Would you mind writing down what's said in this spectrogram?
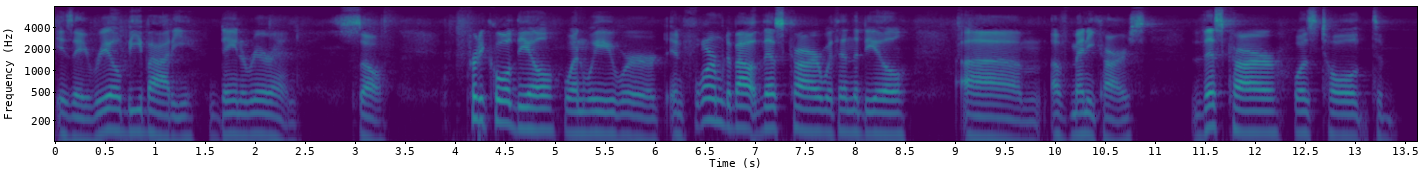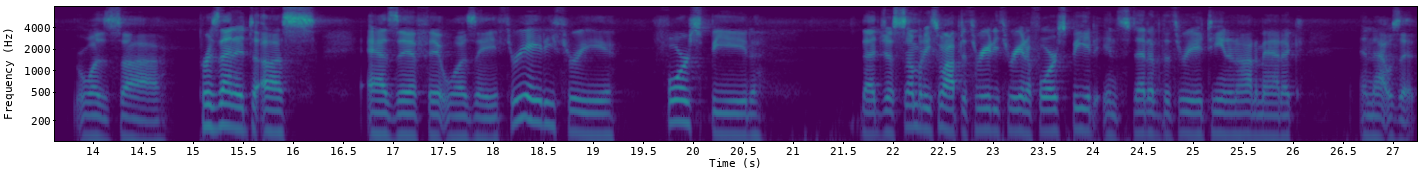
is a real B-body Dana rear end. So, pretty cool deal when we were informed about this car within the deal um, of many cars. This car was told to was uh, presented to us as if it was a 383 four speed that just somebody swapped a 383 and a four speed instead of the 318 and automatic and that was it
